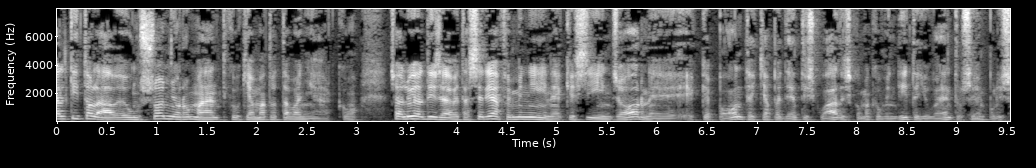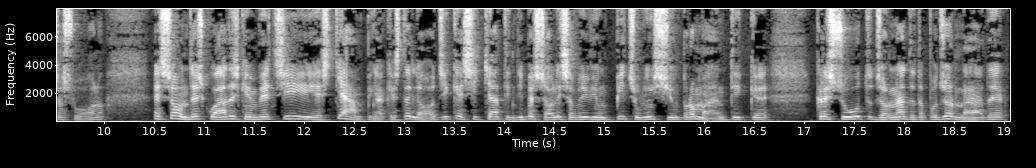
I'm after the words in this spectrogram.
al titolava Un sogno romantico chiamato Tavagnacco. Cioè lui al diceva la serie femminile che si ingiorna e che ponte, che ha pedenti squadre come Covendite, Juventus, Empoli, Sassuolo e sono delle squadre che invece stiampino a queste logiche e si chiatino di Bessoli se avevi un piccolo insieme romantico cresciuto giornate dopo giornate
